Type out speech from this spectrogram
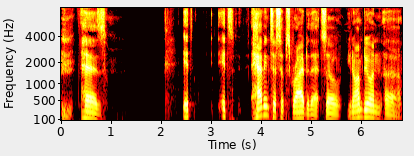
has it it's having to subscribe to that. So, you know, I'm doing uh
